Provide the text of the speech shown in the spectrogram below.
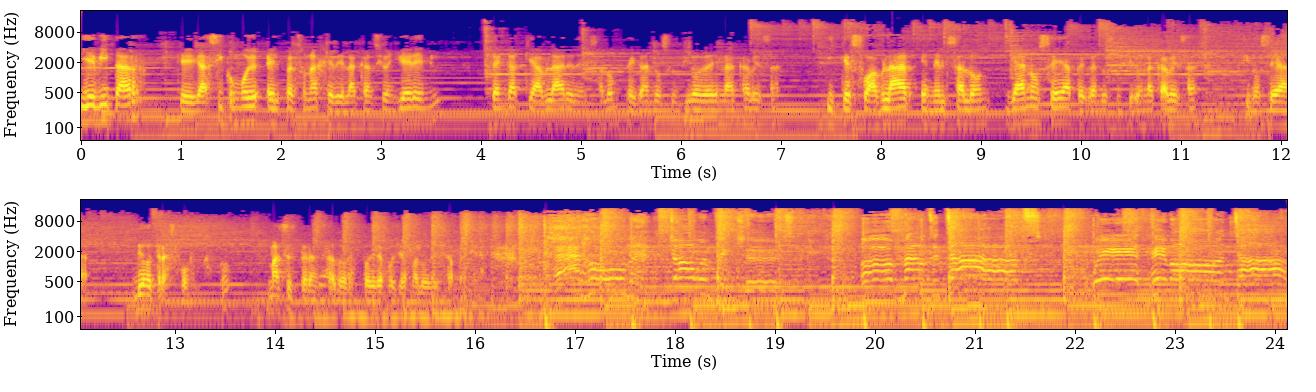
Y evitar que, así como el personaje de la canción Jeremy, tenga que hablar en el salón pegándose un tiro en la cabeza y que su hablar en el salón ya no sea pegándose un tiro en la cabeza, sino sea de otras formas, ¿no? Más esperanzadoras, podríamos llamarlo de esa manera. At home, drawing pictures of mountain tops with him on top.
